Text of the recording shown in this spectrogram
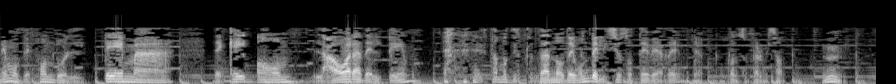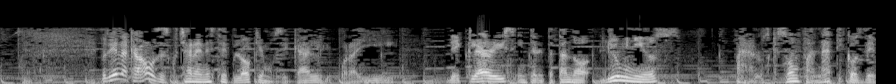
Tenemos de fondo el tema de K-On, la hora del té, estamos disfrutando de un delicioso té verde, con su permiso. Mm. Pues bien, acabamos de escuchar en este bloque musical, por ahí, de Clarice interpretando Luminous, para los que son fanáticos de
